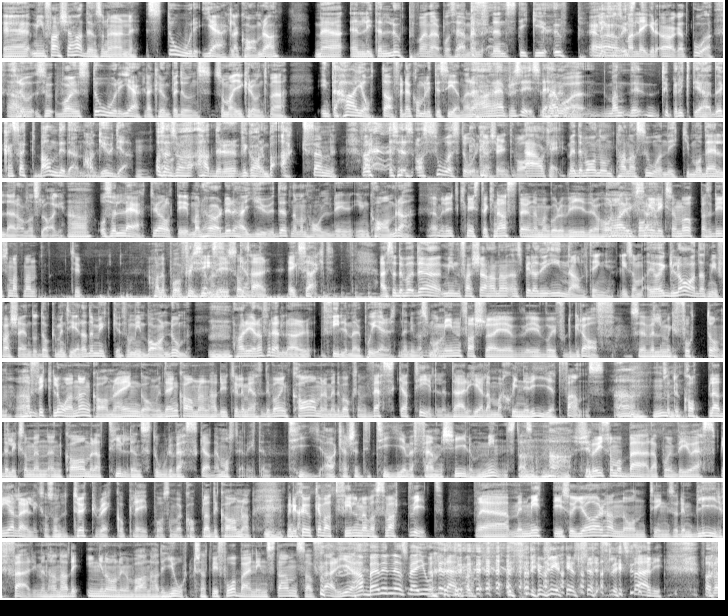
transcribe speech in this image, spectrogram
eh, min farsa hade en sån här stor jäkla kamera med en liten lupp var jag nära på att säga, men den sticker ju upp Ja, liksom, som visst. man lägger ögat på. Så Ja. det så var en stor jäkla klumpeduns som man gick runt med. Inte High 8, för det kommer lite senare. Ja, nej precis. Det här Utan var- man, det, typ riktiga, det är kassettband i den. Ja, gud ja. Och sen så hade du, fick du ha den på axeln. För, Ja, så stor kanske det inte var. ah, okej. Men det var någon Panasonic-modell där av något slag. Ja. Och så lät det ju alltid, man hörde det här ljudet när man håller i, i en kamera. Ja, men det är ett knisterknaster när man går och vrider och håller. Ja, det exakt. fångar ju liksom upp. Alltså, det är ju som att man, typ, Håller på och med det är ju micken. sånt här. Exakt. Alltså det var det, min farsa han, han spelade ju in allting. Liksom. Jag är glad att min farsa ändå dokumenterade mycket från min barndom. Har era föräldrar filmer på er när ni var små? Min farsa är, är, var ju fotograf, så jag har väldigt mycket foton. Och Mm. han fick låna en kamera en gång. Den kameran hade ju till och med, alltså det var en kamera men det var också en väska till där hela maskineriet fanns. Ah. Så att du kopplade liksom en, en kamera till en stor väska. Där måste jag ha vägt en 10, ja, kanske till 10 med 5 kilo minst. Alltså. Ah, det var ju som att bära på en VHS-spelare liksom, som du tryck rec och play på som var kopplad till kameran. Men det sjuka var att filmen var svartvit. Eh, Men mitt i så gör han någonting så den blir färg, men han hade ingen aning om vad han hade gjort. Så att vi får bara en instans av färger. Han bara, jag vet inte ens vad jag gjorde där. Det blev helt plötsligt färg.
